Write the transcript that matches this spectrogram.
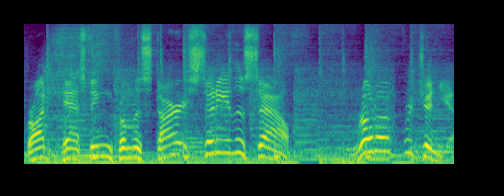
Broadcasting from the Star City of the South, Roanoke, Virginia.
